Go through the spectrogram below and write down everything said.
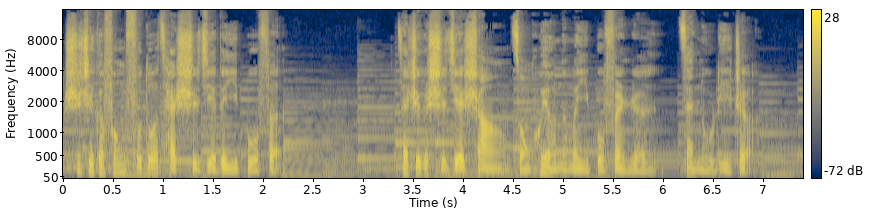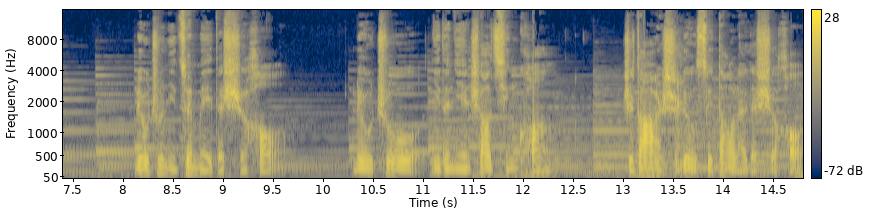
是这个丰富多彩世界的一部分。在这个世界上，总会有那么一部分人在努力着，留住你最美的时候，留住你的年少轻狂，直到二十六岁到来的时候。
